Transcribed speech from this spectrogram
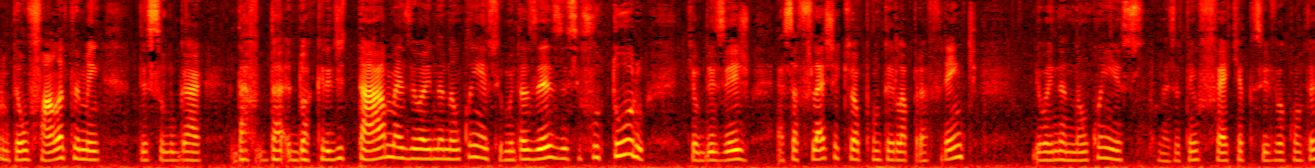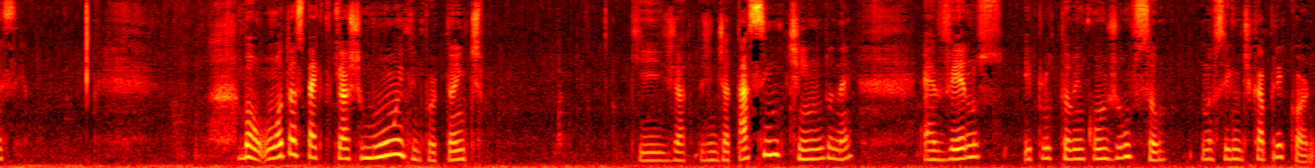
Então, fala também desse lugar da, da, do acreditar, mas eu ainda não conheço. E muitas vezes esse futuro que eu desejo, essa flecha que eu apontei lá para frente, eu ainda não conheço, mas eu tenho fé que é possível acontecer. Bom, um outro aspecto que eu acho muito importante, que já, a gente já está sentindo, né? É Vênus e Plutão em conjunção no signo de Capricórnio.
